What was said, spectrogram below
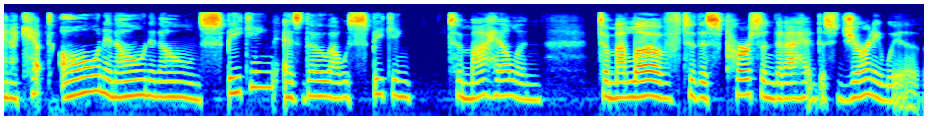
And I kept on and on and on, speaking as though I was speaking to my Helen, to my love, to this person that I had this journey with.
